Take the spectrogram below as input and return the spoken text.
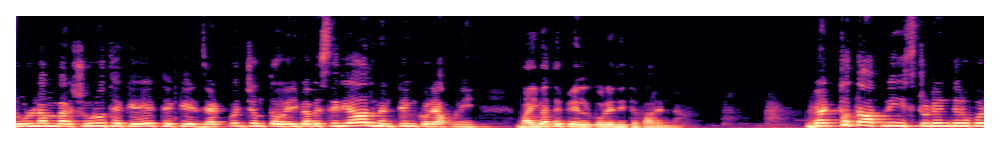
রুল নাম্বার শুরু থেকে থেকে জেড পর্যন্ত এইভাবে সিরিয়াল মেনটেন করে আপনি বাইবাতে ফেল করে দিতে পারেন না। ব্যর্থতা আপনি স্টুডেন্টদের উপর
